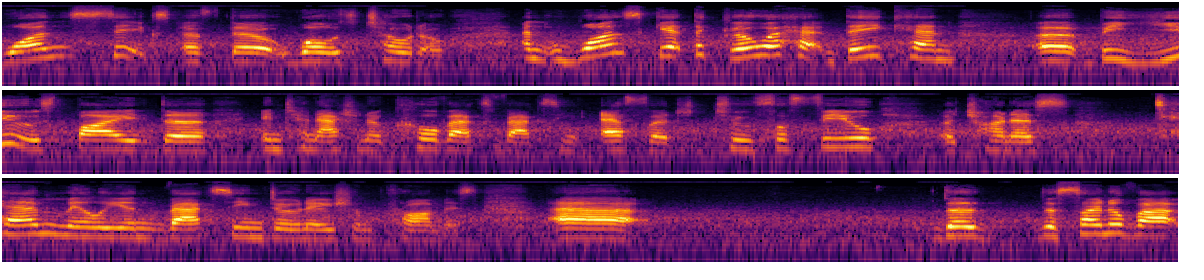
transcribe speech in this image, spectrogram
one sixth of the world's total. And once get the go ahead, they can uh, be used by the international COVAX vaccine effort to fulfill China's 10 million vaccine donation promise. the, the Sinovac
